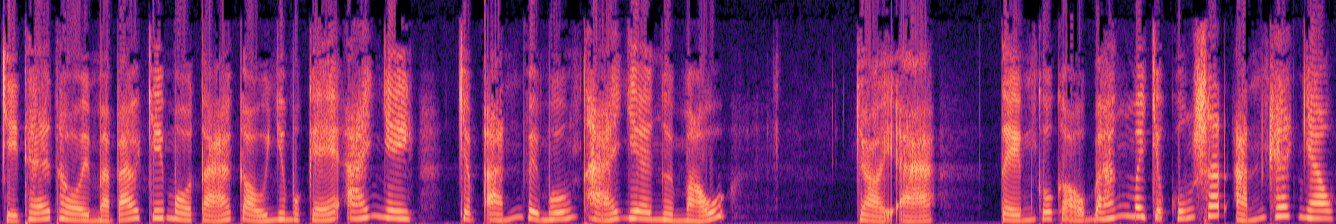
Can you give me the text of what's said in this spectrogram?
Chỉ thế thôi mà báo chí mô tả cậu như một kẻ ái nhi, chụp ảnh vì muốn thả dê người mẫu. Trời ạ, tiệm của cậu bán mấy chục cuốn sách ảnh khác nhau,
